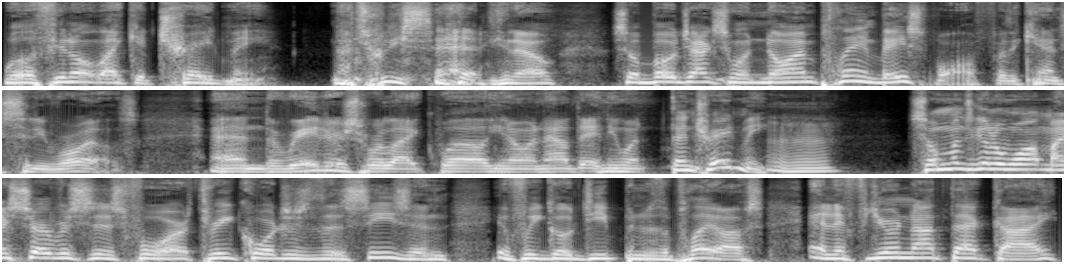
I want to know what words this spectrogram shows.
"Well, if you don't like it, trade me." That's what he said, you know. So Bo Jackson went, "No, I'm playing baseball for the Kansas City Royals," and the Raiders were like, "Well, you know," and now they, and he went, "Then trade me." Mm-hmm. Someone's going to want my services for three quarters of the season if we go deep into the playoffs. And if you're not that guy,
